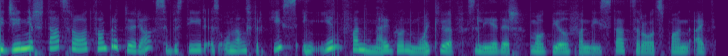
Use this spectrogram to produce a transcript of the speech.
Die Junior Stadsraad van Pretoria se bestuur is onlangs verkies en een van Marigon Mooikloof se leerders maak deel van die stadsraadspan uit.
